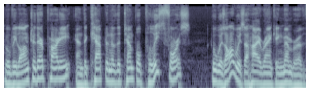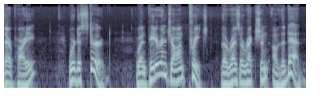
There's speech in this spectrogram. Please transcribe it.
who belonged to their party and the captain of the temple police force, who was always a high ranking member of their party, were disturbed when Peter and John preached the resurrection of the dead.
